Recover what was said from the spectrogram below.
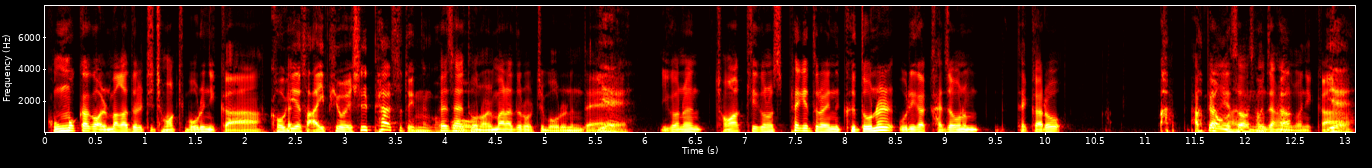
공모가가 얼마가 될지 정확히 모르니까 거기에서 IPO에 실패할 수도 있는 거고. 회사에 돈 얼마나 들어올지 모르는데 예. 이거는 정확히 그런 스펙에 들어있는 그 돈을 우리가 가져오는 대가로 합- 합병해서 상장하는 거니까 예.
